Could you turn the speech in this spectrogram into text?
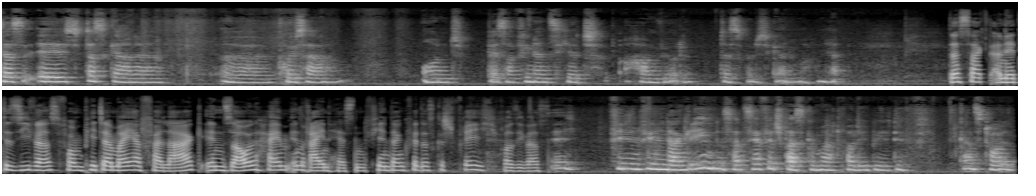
dass ich das gerne äh, größer und besser finanziert haben würde. Das würde ich gerne machen, ja. Das sagt Annette Sievers vom Peter Meyer Verlag in Saulheim in Rheinhessen. Vielen Dank für das Gespräch, Frau Sievers. Ich Vielen, vielen Dank Ihnen. Das hat sehr viel Spaß gemacht, Frau Liebe. Ganz toll.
